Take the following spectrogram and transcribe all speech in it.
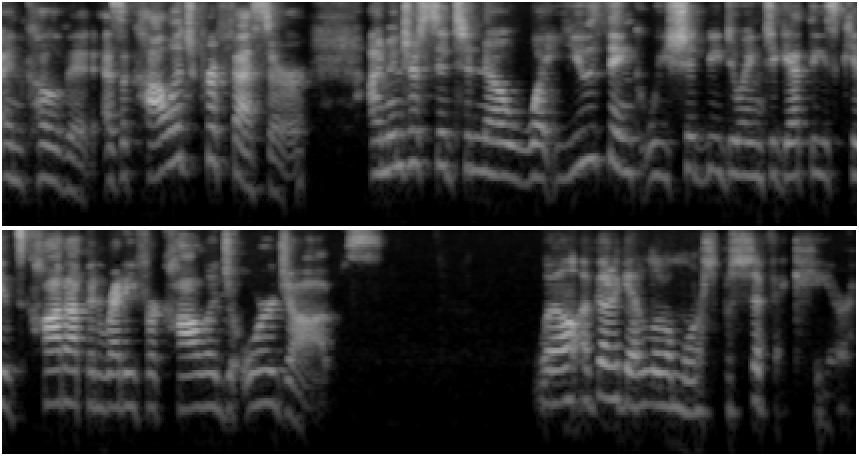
in COVID. As a college professor, I'm interested to know what you think we should be doing to get these kids caught up and ready for college or jobs. Well, I've got to get a little more specific here.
